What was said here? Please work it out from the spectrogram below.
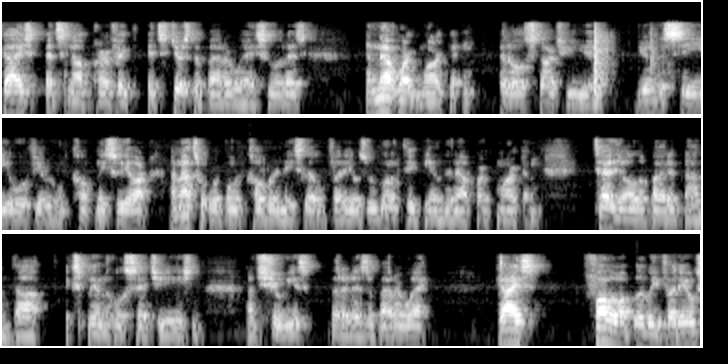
Guys, it's not perfect. It's just a better way. So it is. In network marketing, it all starts with you. You're the CEO of your own company, so you are. And that's what we're going to cover in these little videos. We're going to take you into network marketing tell you all about it and uh, explain the whole situation and show you that it is a better way. Guys, follow up with the wee videos.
